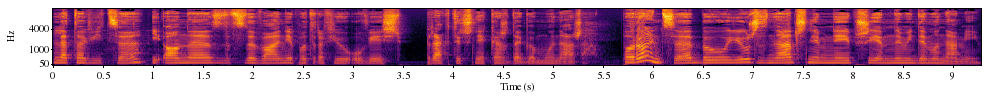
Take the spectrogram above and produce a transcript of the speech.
latawice i one zdecydowanie potrafiły uwieść praktycznie każdego młynarza. Porońce były już znacznie mniej przyjemnymi demonami.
